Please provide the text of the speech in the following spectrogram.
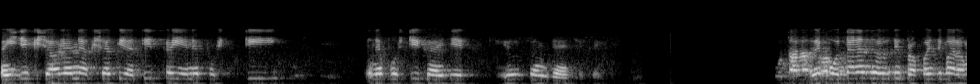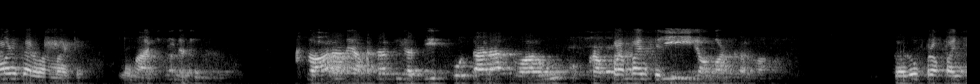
અહીં જે ક્ષણ અને અક્ષરથી અતીત કહી એને પુષ્ટિ એને પુષ્ટિ કહે છે એવું સમજાય છે કંઈ. પોતાના એટલે પોતાના સ્વરૂપથી પ્રપંચમાં રમણ કરવા માટે. હું વાંચતી નથી. સ્વર અને અક્ષરથી અતીત પોતાના સ્વરૂપ પ્રપંચથી રમણ કરવા. સ્વરૂપ પ્રપંચ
